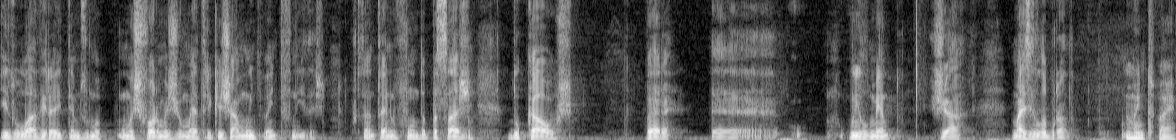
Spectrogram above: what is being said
e do lado direito temos uma, umas formas geométricas já muito bem definidas. Portanto, é no fundo a passagem do caos para uh, o elemento já mais elaborado. Muito bem.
